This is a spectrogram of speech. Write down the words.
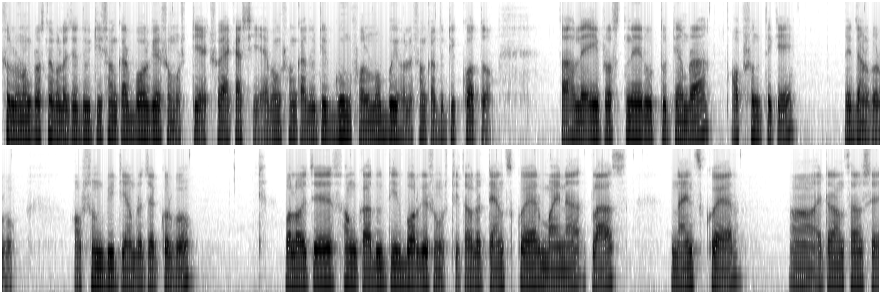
ষোলো নং প্রশ্নে বলেছে দুইটি সংখ্যার বর্গের সমষ্টি একশো একাশি এবং সংখ্যা দুইটির গুণফল নব্বই হলে সংখ্যা দুটি কত? তাহলে এই প্রশ্নের উত্তরটি আমরা অপশন থেকে নির্ধারণ করব। অপশন বিটি আমরা চেক করব। বলা হয়েছে সংখ্যা দুইটির বর্গের সমষ্টি, তাহলে ten square minus plus nine square এটার আনসার আসে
